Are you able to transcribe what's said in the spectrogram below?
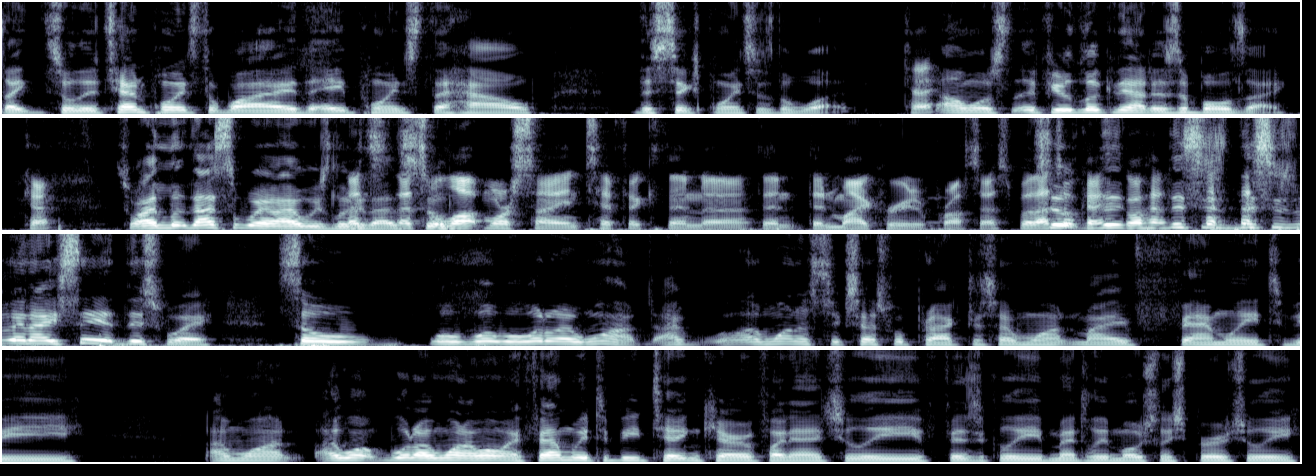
Like so, the ten points the why. The eight points the how. The six points is the what. Okay. Almost if you're looking at it as a bullseye. Okay. So I look. That's the way I always look That's, at that. that's so, a lot more scientific than uh, than than my creative process, but that's so okay. the- Go ahead. This is this is when I say it this way. So well, what, what do I want? I well, I want a successful practice. I want my family to be. I want I want what I want. I want my family to be taken care of financially, physically, mentally, emotionally, spiritually.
